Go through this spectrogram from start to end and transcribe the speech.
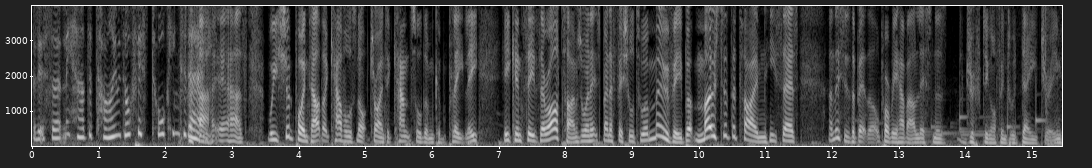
but it certainly had the Times office talking today. it has. We should point out that Cavill's not trying to cancel them completely. He concedes there are times when it's beneficial to a movie, but most of the time, he says, and this is the bit that will probably have our listeners drifting off into a daydream,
